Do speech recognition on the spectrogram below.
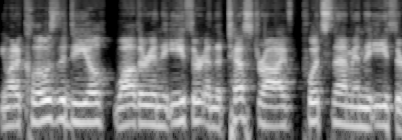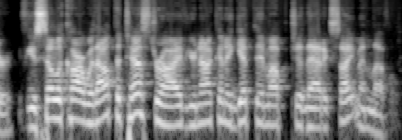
You want to close the deal while they're in the ether, and the test drive puts them in the ether. If you sell a car without the test drive, you're not going to get them up to that excitement level.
